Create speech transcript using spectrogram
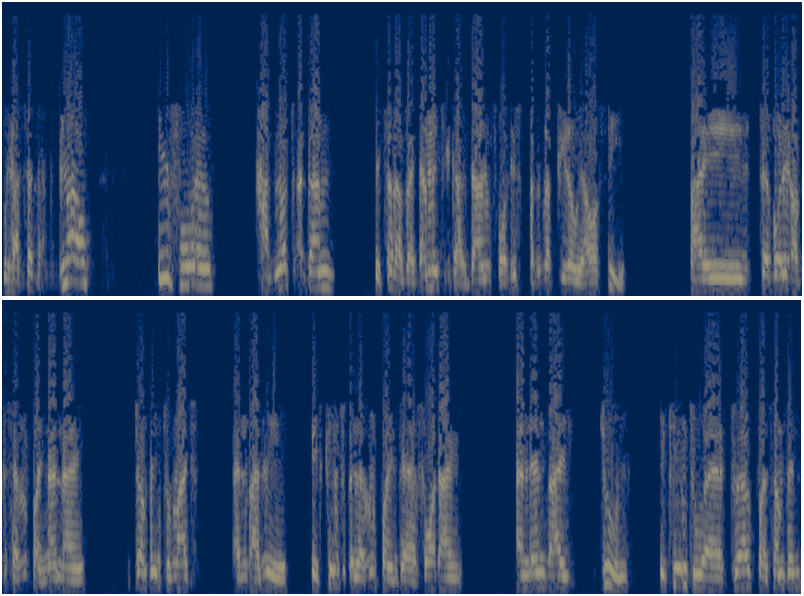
We have said that. Now, if we had not done the sort of uh, damage it has done for this particular period we all see, by February of the 7.99 jumping to March, and by May it came to 11.49, and then by June it came to uh, 12 point something,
